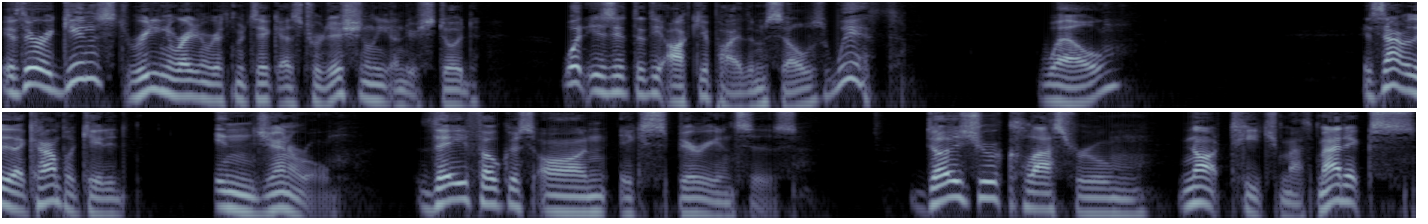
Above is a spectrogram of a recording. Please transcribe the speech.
if they're against reading, writing, arithmetic as traditionally understood, what is it that they occupy themselves with? Well, it's not really that complicated in general. They focus on experiences. Does your classroom not teach mathematics,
